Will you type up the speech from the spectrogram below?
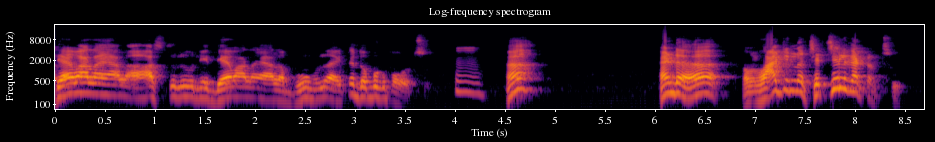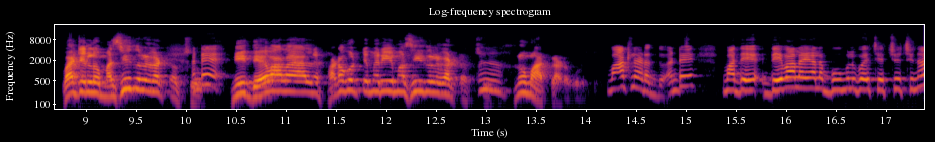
దేవాలయాల ఆస్తులు నీ దేవాలయాల భూములు అయితే దొబ్బుకుపోవచ్చు. అండ్ వాటిల్లో చర్చిలు కట్టొచ్చు. వాటిల్లో మసీదులు కట్టొచ్చు. అంటే నీ దేవాలయాల్ని పడగొట్టి మరీ మసీదులు కట్టొచ్చు. నువ్వు మాట్లాడకూడదు. మాట్లాడొద్దు. అంటే మా దే దేవాలయాల భూములు పోయి చర్చి వచ్చినా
